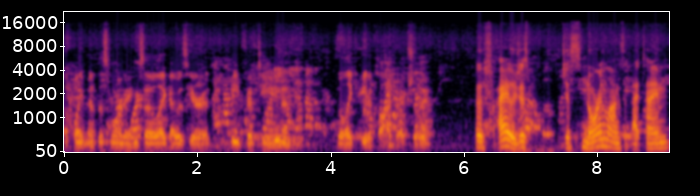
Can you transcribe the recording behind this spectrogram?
appointment this morning, so like I was here at eight fifteen and well like eight o'clock actually. Oof, I was just just snoring lungs at that time.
